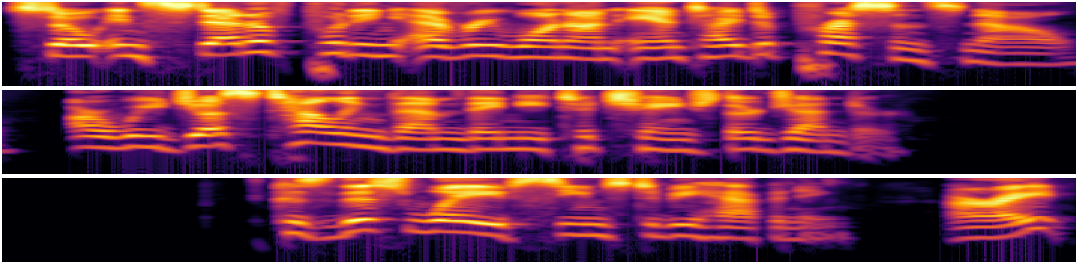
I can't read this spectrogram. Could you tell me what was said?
So instead of putting everyone on antidepressants now, are we just telling them they need to change their gender? Because this wave seems to be happening. All right.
